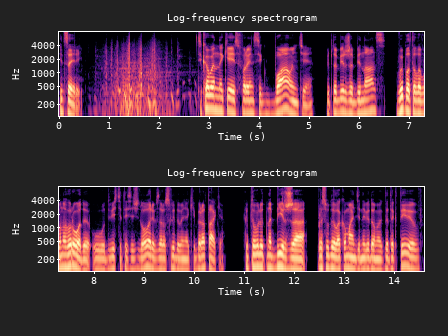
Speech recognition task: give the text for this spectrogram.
і Церій. Цікавенний кейс Forensic Bounty, криптобіржа Binance виплатила винагороди у 200 тисяч доларів за розслідування кібератаки. Криптовалютна біржа присудила команді невідомих детективів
